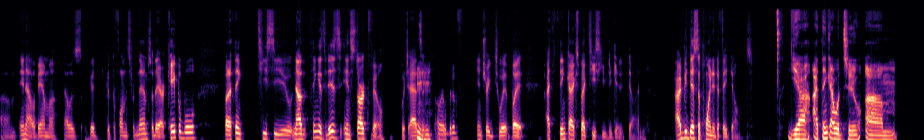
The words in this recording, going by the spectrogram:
um, in Alabama. That was a good good performance from them. So they are capable, but I think TCU. Now the thing is, it is in Starkville, which adds a- Mhm. a, little bit of intrigue to it. But I think I expect TCU to get it done. I'd be disappointed if they don't. Yeah, I think I would too. Um,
